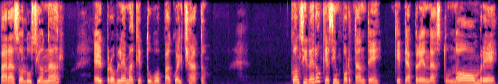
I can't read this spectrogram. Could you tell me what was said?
para solucionar el problema que tuvo Paco el Chato? Considero que es importante que te aprendas tu nombre,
